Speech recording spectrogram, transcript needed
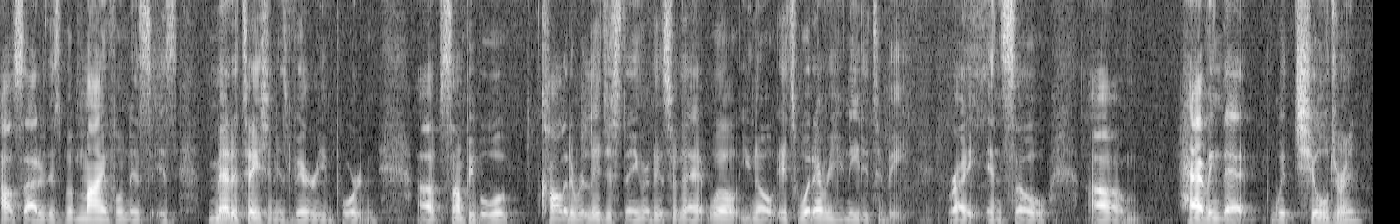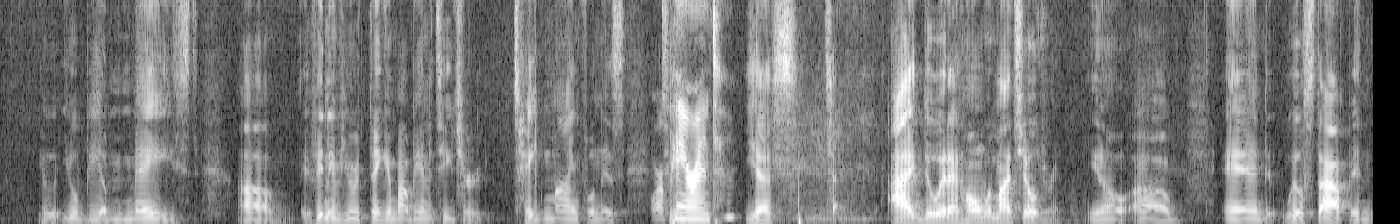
outside of this. But mindfulness is meditation is very important. Uh, some people will call it a religious thing or this or that. Well, you know, it's whatever you need it to be, right? And so, um, having that with children, you, you'll be amazed. Um, if any of you are thinking about being a teacher, take mindfulness. Or to- parent. Yes. I do it at home with my children, you know, um, and we'll stop and,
